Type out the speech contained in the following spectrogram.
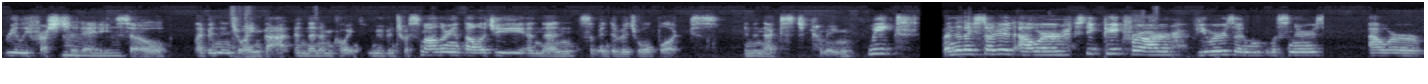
really fresh today. Mm. So, I've been enjoying that. And then I'm going to move into a smaller anthology and then some individual books in the next coming weeks. And then I started our sneak peek for our viewers and listeners, our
